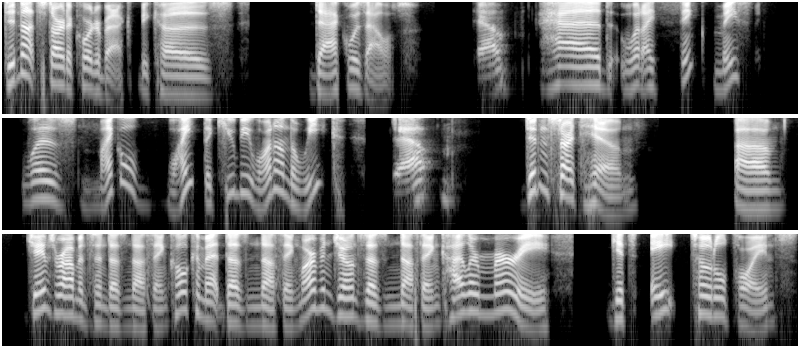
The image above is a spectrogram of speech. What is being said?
did not start a quarterback because Dak was out Yeah. had what I think Mace was Michael White, the QB one on the week. Yeah. Didn't start him. Um, James Robinson does nothing. Cole Kmet does nothing. Marvin Jones does nothing. Kyler Murray gets eight total points,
